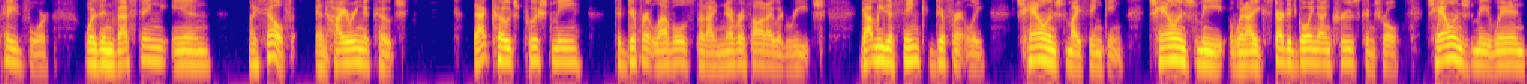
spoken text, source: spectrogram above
paid for, was investing in myself and hiring a coach. That coach pushed me to different levels that I never thought I would reach, got me to think differently, challenged my thinking, challenged me when I started going on cruise control, challenged me when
